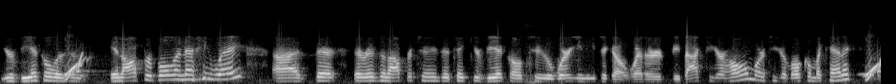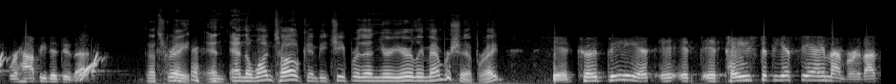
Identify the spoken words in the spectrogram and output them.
your vehicle is inoperable in any way. Uh, there, there is an opportunity to take your vehicle to where you need to go, whether it be back to your home or to your local mechanic. We're happy to do that. That's great, and and the one tow can be cheaper than your yearly membership, right? It could be. It it it pays to be a CA member. That's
